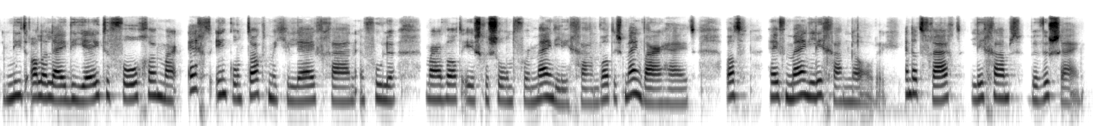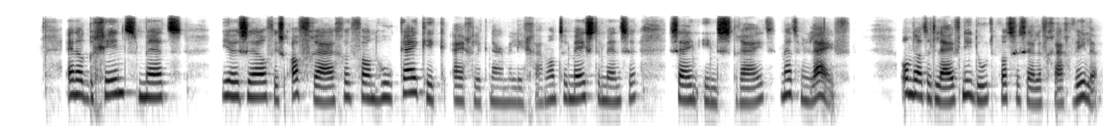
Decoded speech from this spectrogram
Niet allerlei diëten volgen, maar echt in contact met je lijf gaan en voelen. Maar wat is gezond voor mijn lichaam? Wat is mijn waarheid? Wat heeft mijn lichaam nodig? En dat vraagt lichaamsbewustzijn. En dat begint met jezelf eens afvragen van hoe kijk ik eigenlijk naar mijn lichaam? Want de meeste mensen zijn in strijd met hun lijf, omdat het lijf niet doet wat ze zelf graag willen.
